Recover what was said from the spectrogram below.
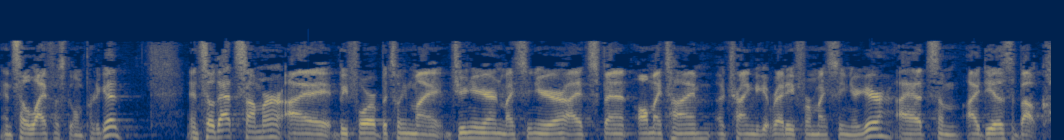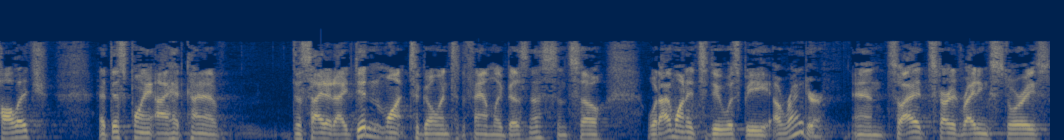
and so life was going pretty good. And so that summer, I, before, between my junior year and my senior year, I had spent all my time uh, trying to get ready for my senior year. I had some ideas about college. At this point, I had kind of decided I didn't want to go into the family business, and so what I wanted to do was be a writer. And so I had started writing stories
